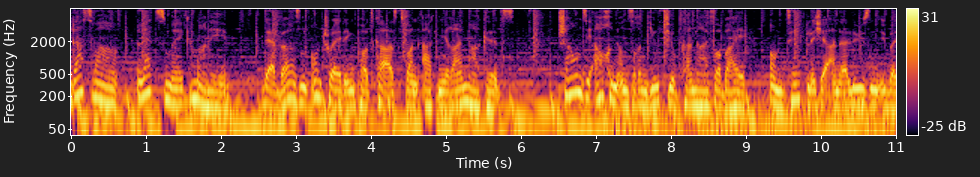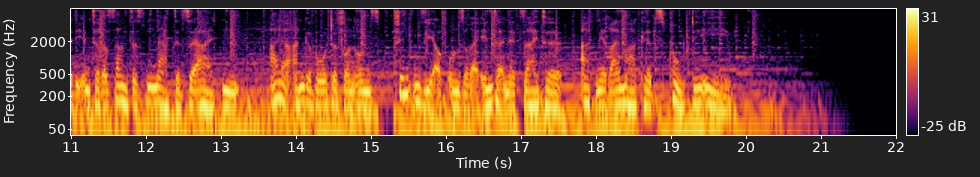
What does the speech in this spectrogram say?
Das war Let's Make Money der Börsen- und Trading-Podcast von Admiral Markets. Schauen Sie auch in unserem YouTube-Kanal vorbei, um tägliche Analysen über die interessantesten Märkte zu erhalten. Alle Angebote von uns finden Sie auf unserer Internetseite admiralmarkets.de.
